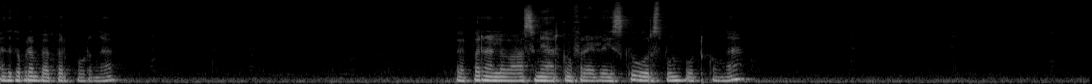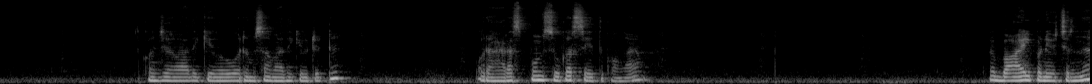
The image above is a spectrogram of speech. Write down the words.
அதுக்கப்புறம் பெப்பர் போடுங்க. பெப்பர் நல்ல வாசனையாக இருக்கும் ஃப்ரைட் ரைஸ்க்கு ஒரு ஸ்பூன் போட்டுக்கோங்க. கொஞ்சம் வதக்கி ஒரு நிமிஷம் வதக்கி விட்டுட்டு ஒரு அரை ஸ்பூன் சுகர் சேர்த்துக்கோங்க. பாயில் பண்ணி வச்சுருந்த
